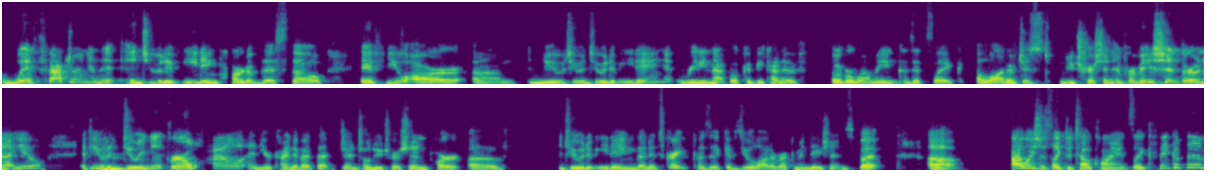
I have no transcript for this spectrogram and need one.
with factoring in the intuitive eating part of this, though, if you are um, new to intuitive eating, reading that book could be kind of overwhelming because it's like a lot of just nutrition information thrown at you. If you've mm-hmm. been doing it for a while and you're kind of at that gentle nutrition part of intuitive eating, then it's great because it gives you a lot of recommendations. But um, I always just like to tell clients, like, think of them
